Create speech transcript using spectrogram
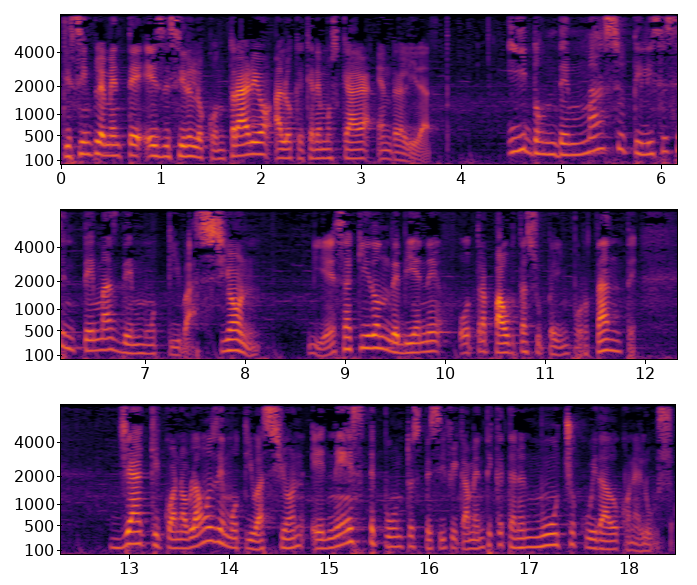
que simplemente es decirle lo contrario a lo que queremos que haga en realidad. Y donde más se utiliza es en temas de motivación. Y es aquí donde viene otra pauta súper importante. Ya que cuando hablamos de motivación, en este punto específicamente hay que tener mucho cuidado con el uso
